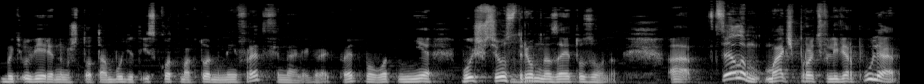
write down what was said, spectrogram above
быть уверенным, что там будет и Скотт Мактомин, и Фред в финале играть. Поэтому вот мне больше всего стрёмно mm-hmm. за эту зону. А, в целом, матч против Ливерпуля,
